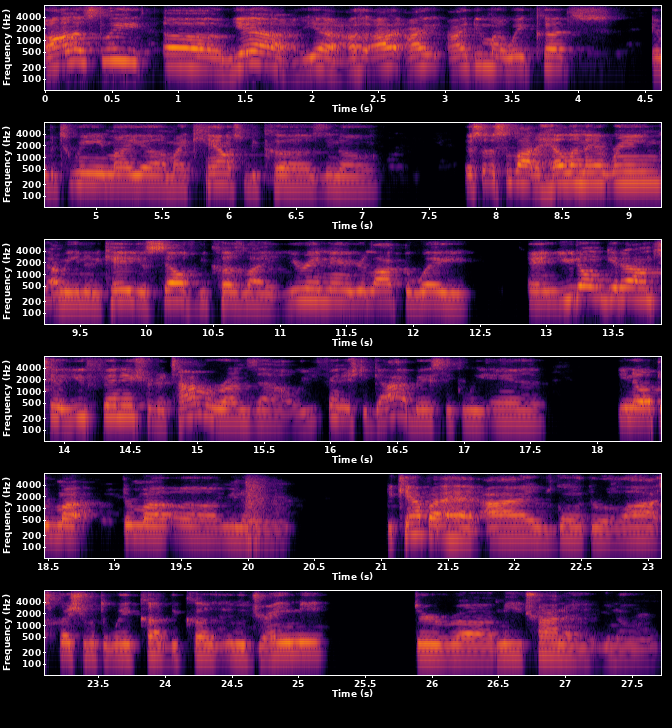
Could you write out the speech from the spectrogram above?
Honestly, um, yeah, yeah. I, I I do my weight cuts in between my uh, my counts because you know it's, it's a lot of hell in that ring. I mean, in the cage itself because like you're in there, you're locked away, and you don't get out until you finish or the timer runs out or you finish the guy basically. And you know through my through my um, you know the camp I had, I was going through a lot, especially with the weight cut because it would drain me through uh, me trying to you know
